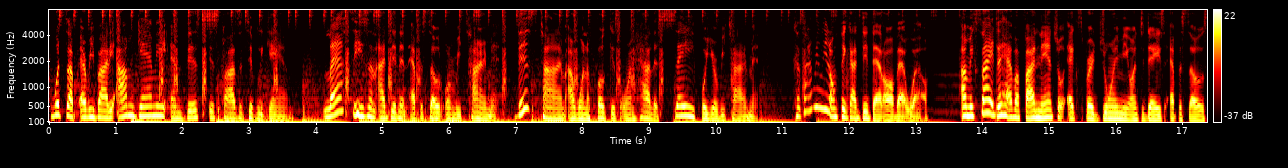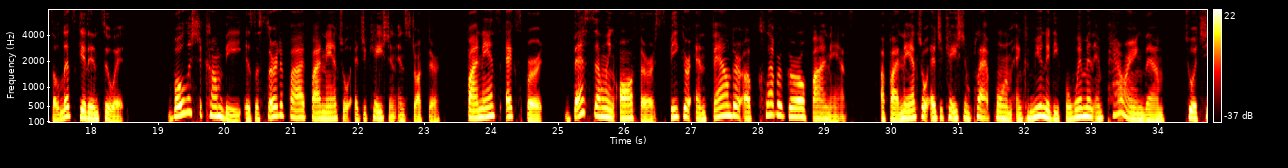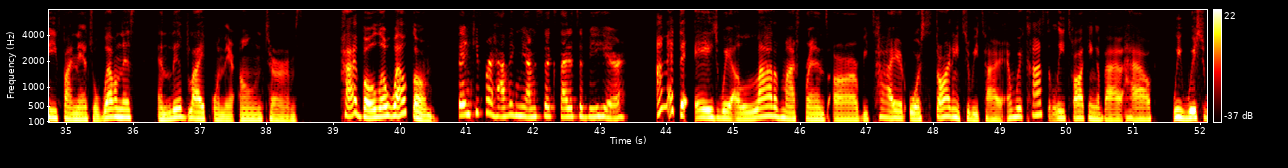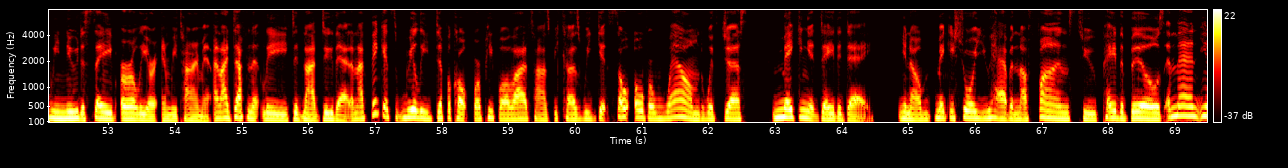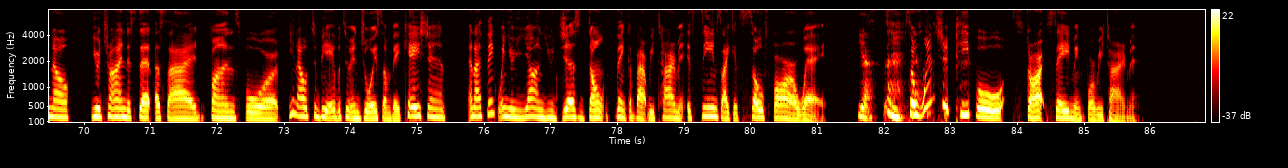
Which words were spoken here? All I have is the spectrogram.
What's up, everybody? I'm Gammy, and this is Positively Gam. Last season, I did an episode on retirement. This time, I want to focus on how to save for your retirement because I really don't think I did that all that well. I'm excited to have a financial expert join me on today's episode, so let's get into it. Bola Sokunbi is a certified financial education instructor, finance expert, best-selling author, speaker, and founder of Clever Girl Finance, a financial education platform and community for women empowering them to achieve financial wellness and live life on their own terms. Hi, Bola. Welcome. Thank you for having me. I'm so excited to be here. I'm at the age where a lot of my friends are retired or starting to retire, and we're constantly talking about how we wish we knew to save earlier in retirement. And I definitely did not do that. And I think it's really difficult for people a lot of times because we get so overwhelmed with just making it day to day. You know, making sure you have enough funds to pay the bills and then, you know, you're trying to set aside funds for, you know, to be able to enjoy some vacation. And I think when you're young, you just don't think about retirement. It seems like it's so far away. Yes. so when should people start saving for retirement?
